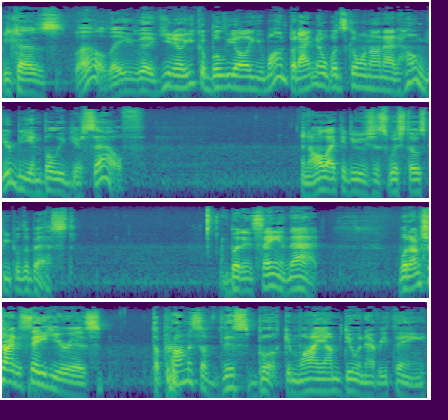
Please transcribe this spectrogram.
because well they you know you could bully all you want but i know what's going on at home you're being bullied yourself and all i could do is just wish those people the best but in saying that what i'm trying to say here is the promise of this book and why i'm doing everything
